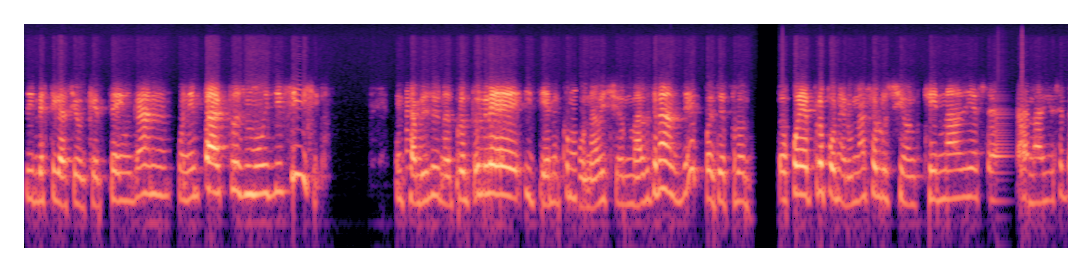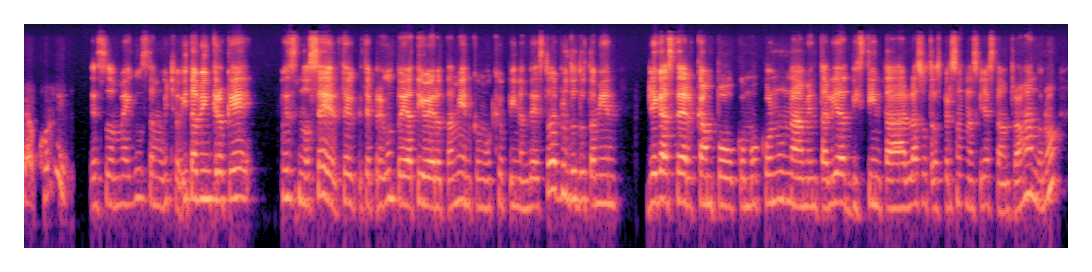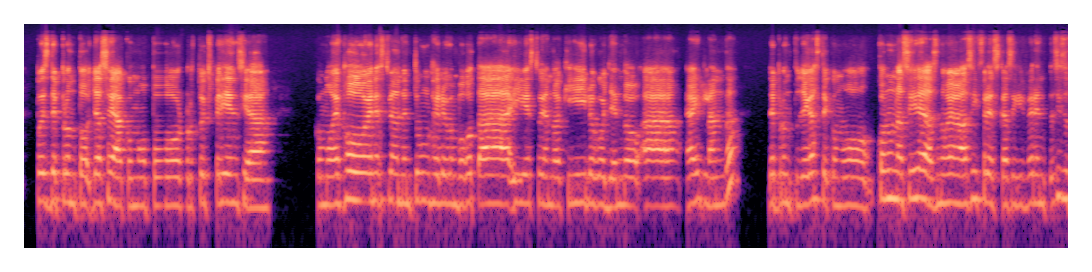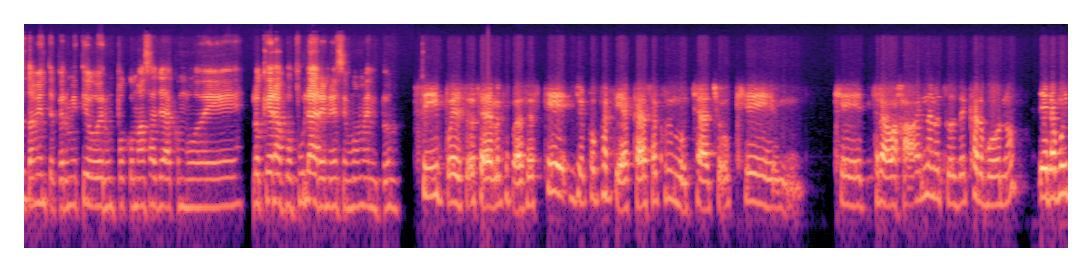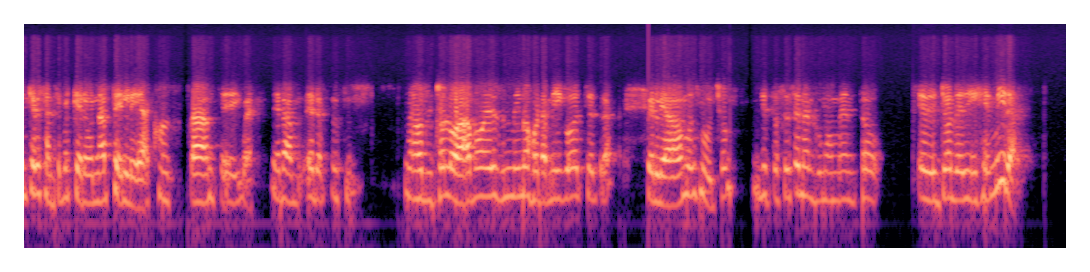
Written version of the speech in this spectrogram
de investigación que tengan un impacto es muy difícil. En cambio, si uno de pronto lee y tiene como una visión más grande, pues de pronto puede proponer una solución que nadie se, a nadie se le ha ocurrido. Eso me gusta mucho. Y también creo que pues no sé, te, te pregunto ya a ti, Vero, también, como qué opinan de esto. De pronto tú también llegaste al campo como con una mentalidad distinta a las otras personas que ya estaban trabajando, ¿no? Pues de pronto, ya sea como por tu experiencia como de joven estudiando en Tunja y luego en Bogotá y estudiando aquí y luego yendo a, a Irlanda, de pronto llegaste como con unas ideas nuevas y frescas y diferentes y eso también te permitió ver un poco más allá como de lo que era popular en ese momento. Sí, pues, o sea, lo que pasa es que yo compartía casa con un muchacho que, que trabajaba en nanotubos de carbono. Era muy interesante porque era una pelea constante y bueno, era, era pues, mejor dicho, lo amo, es mi mejor amigo, etcétera. Peleábamos mucho y entonces en algún momento eh, yo le dije, mira,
